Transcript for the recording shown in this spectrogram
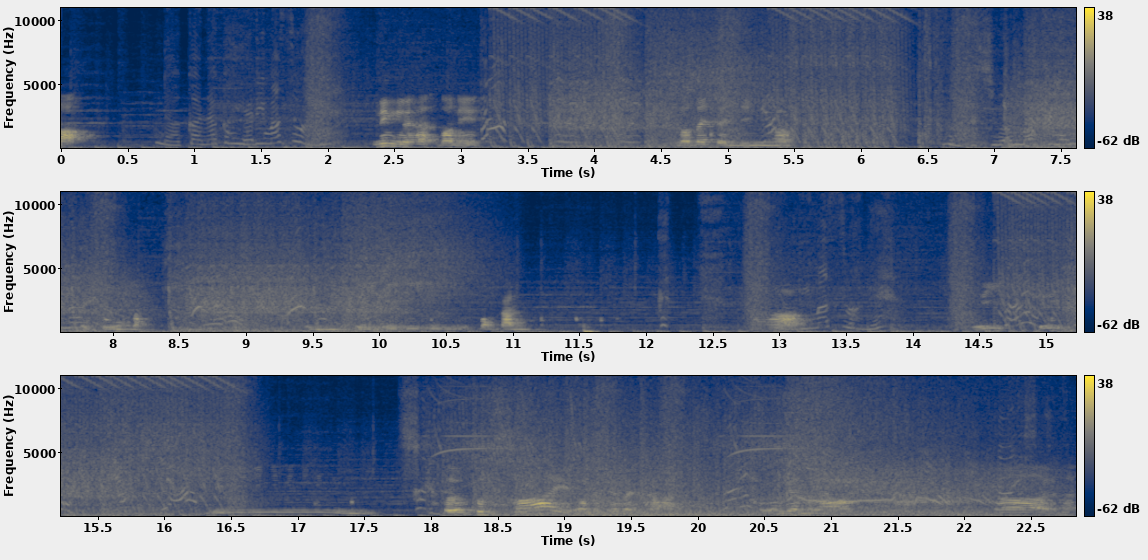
อนิ่งเลยฮะตอนนี้ เราได้แต่ยิงครับไปซูมแบบอีอีอีอีป้องกันอ่า อุ้ต้ยงเติมสุดท้ายเอาไปใช้ราการเราเรียนมาแล้วเนะฮะ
